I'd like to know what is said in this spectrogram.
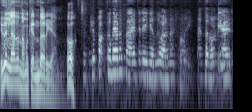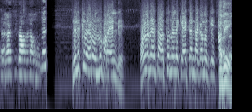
ഇതല്ലാതെ നമുക്ക് എന്തറിയാം? ഓ. നിനക്ക് വേറെ ഒന്നും പറയാനില്ലേ? ഉള്ള നേരത്തെ അകത്തുനിന്നല്ലേ കേക്ക് ഉണ്ടാക്കാൻ നോക്കി? അതെ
